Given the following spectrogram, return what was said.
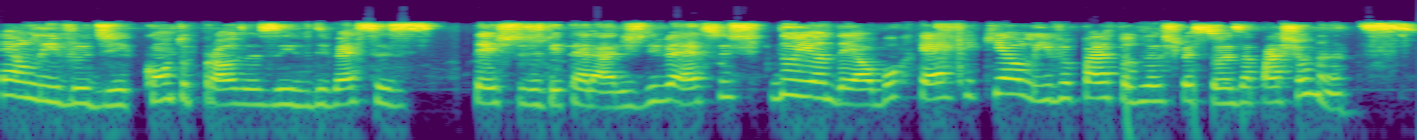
é um livro de conto, prosas e diversas textos literários diversos, do Yandé Albuquerque, que é o livro para todas as pessoas apaixonantes.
